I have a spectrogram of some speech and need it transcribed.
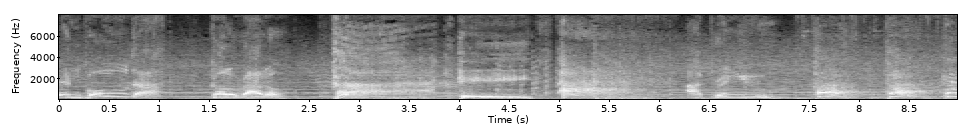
In Boulder, Colorado. Ha! He! Ha! I bring you. Ha! Ha! Ha!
